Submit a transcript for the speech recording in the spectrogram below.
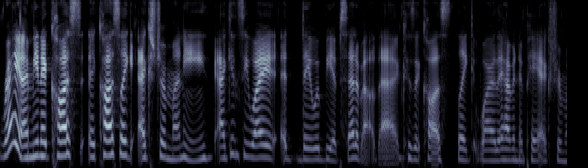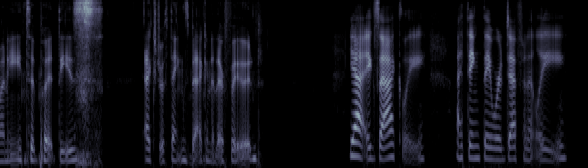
Right. I mean, it costs it costs like extra money. I can see why it, they would be upset about that because it costs like why are they having to pay extra money to put these extra things back into their food? Yeah, exactly. I think they were definitely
